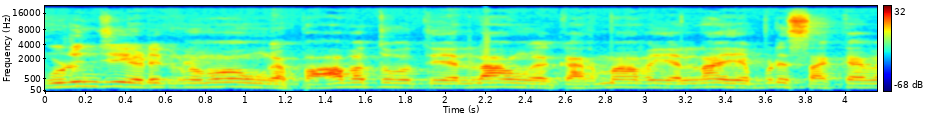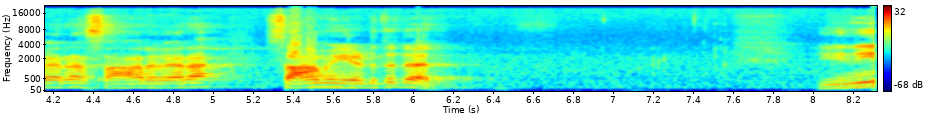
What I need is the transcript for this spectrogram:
புழிஞ்சு எடுக்கணுமோ உங்கள் பாபத்துவத்தை எல்லாம் உங்கள் கர்மாவை எல்லாம் எப்படி சக்க வேற சாறு வேற சாமி எடுத்துட்டார். இனி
